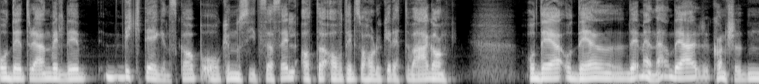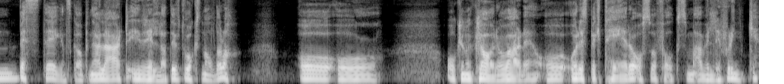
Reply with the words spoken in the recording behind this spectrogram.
Og det tror jeg er en veldig viktig egenskap å kunne si til seg selv at av og til så har du ikke rett hver gang. Og det, og det, det mener jeg. Det er kanskje den beste egenskapen jeg har lært i relativt voksen alder. da. Og kunne klare å være det. Og, og respektere også folk som er veldig flinke.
